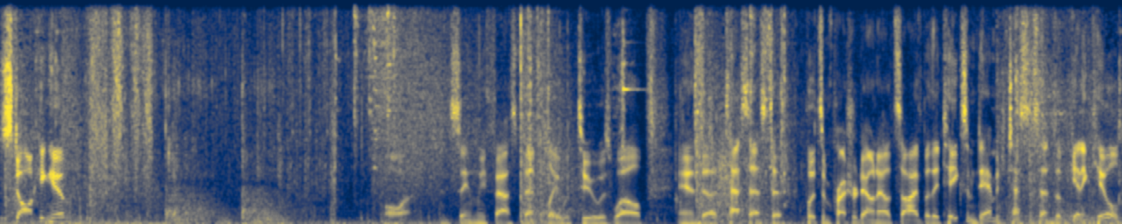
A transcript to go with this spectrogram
stalking him. Oh, insanely fast vent play with two as well. And uh, Tess has to put some pressure down outside, but they take some damage. Tess ends up getting killed.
